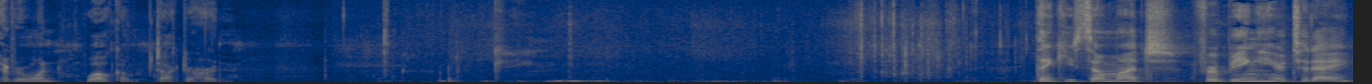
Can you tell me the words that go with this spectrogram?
Everyone, welcome, Dr. Harden. Thank you so much for being here today.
